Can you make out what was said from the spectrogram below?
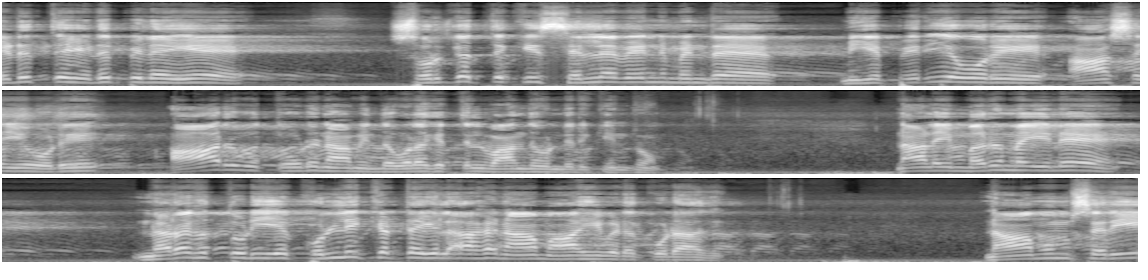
எடுத்த எடுப்பிலேயே சொர்க்கத்துக்கு செல்ல வேண்டும் என்ற மிகப்பெரிய ஒரு ஆசையோடு ஆர்வத்தோடு நாம் இந்த உலகத்தில் வாழ்ந்து கொண்டிருக்கின்றோம். நாளை மறுமையிலே நரகத்துடைய கொல்லிக்கட்டைகளாக நாம் ஆகிவிடக்கூடாது. நாமும் சரி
